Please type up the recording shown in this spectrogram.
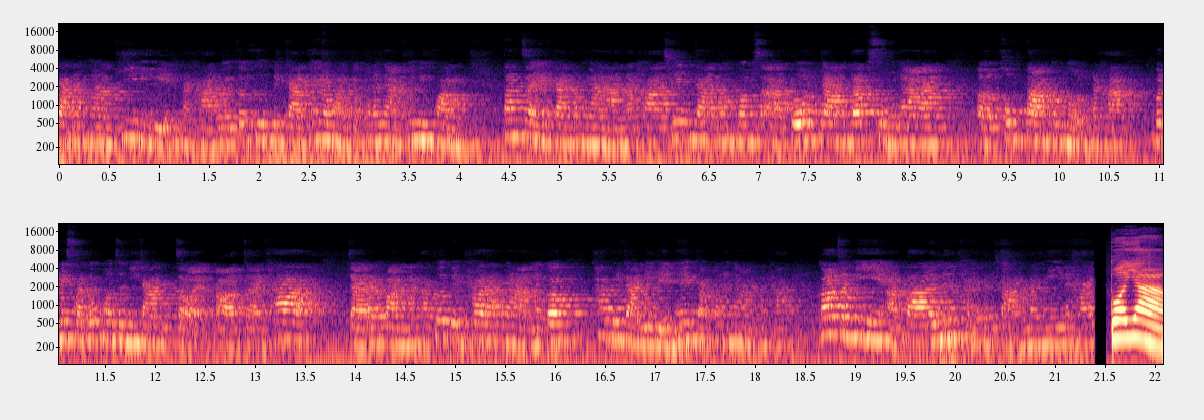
การทำงานที่ดีเด่นนะคะ โดยก็คือเป็นการให้รางวัลกับพนักงานที่มีความตั้งใจในการทำงานนะคะ เช่น การทำความสะอาดรถการรับส่งงานครบตามกำหนดนะคะ บริษัทก็ควรจะมีการจ่ายจ่ายค่าจ่ายรางวัลนะคะ เพื่อเป็นค่ารับงาน แล้วก็ค่าบริการดีเด่นให้กับพนักงานนะคะ ก็จะมีอัตราและเงื่อนไขต่างๆดังนี้นะคะ ตัวอย่าง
